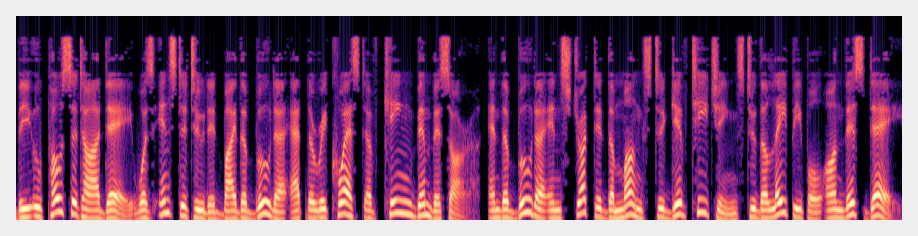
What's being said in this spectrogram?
The Uposatha day was instituted by the Buddha at the request of King Bimbisara, and the Buddha instructed the monks to give teachings to the laypeople on this day,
